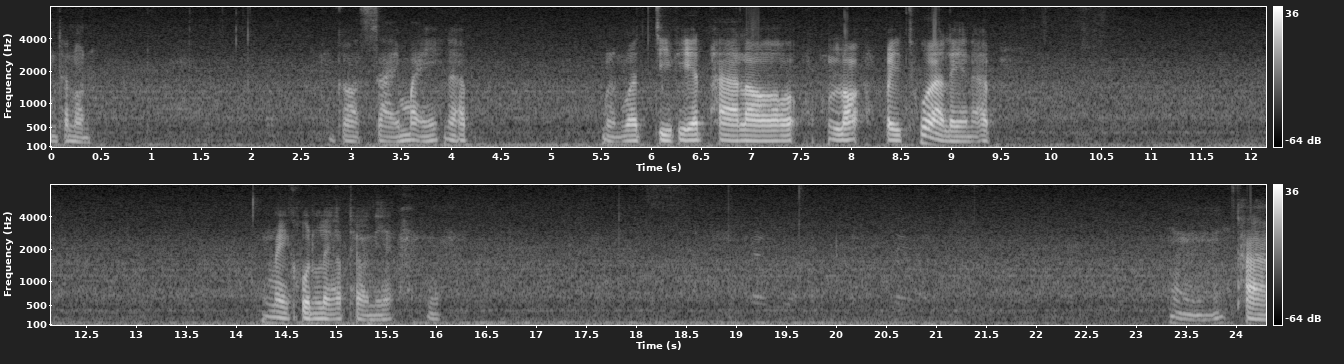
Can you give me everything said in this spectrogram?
ำถนน ก็สายไหมนะครับ เหมือนว่า GPS พาเราเลาะไปทั่วเลยนะครับ ไม่ค้นเลยครับแถวนี้ทาง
